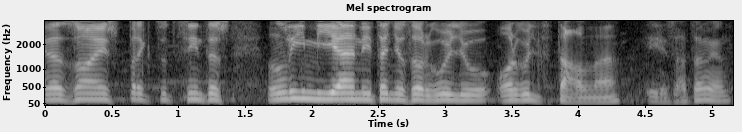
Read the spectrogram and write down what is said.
razões para que tu te sintas limiano e tenhas orgulho, orgulho de tal, não é? Exatamente.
